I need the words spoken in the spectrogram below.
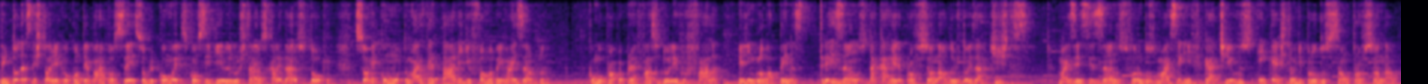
Tem toda essa historinha que eu contei para vocês sobre como eles conseguiram ilustrar os calendários Tolkien, só que com muito mais detalhe e de forma bem mais ampla. Como o próprio prefácio do livro fala, ele engloba apenas três anos da carreira profissional dos dois artistas mas esses anos foram dos mais significativos em questão de produção profissional.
